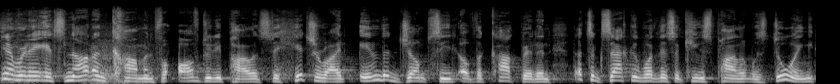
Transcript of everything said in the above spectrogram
You know, Renee, it's not uncommon for off-duty pilots to hitch a ride in the jump seat of the cockpit, and that's exactly what this accused pilot was doing.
